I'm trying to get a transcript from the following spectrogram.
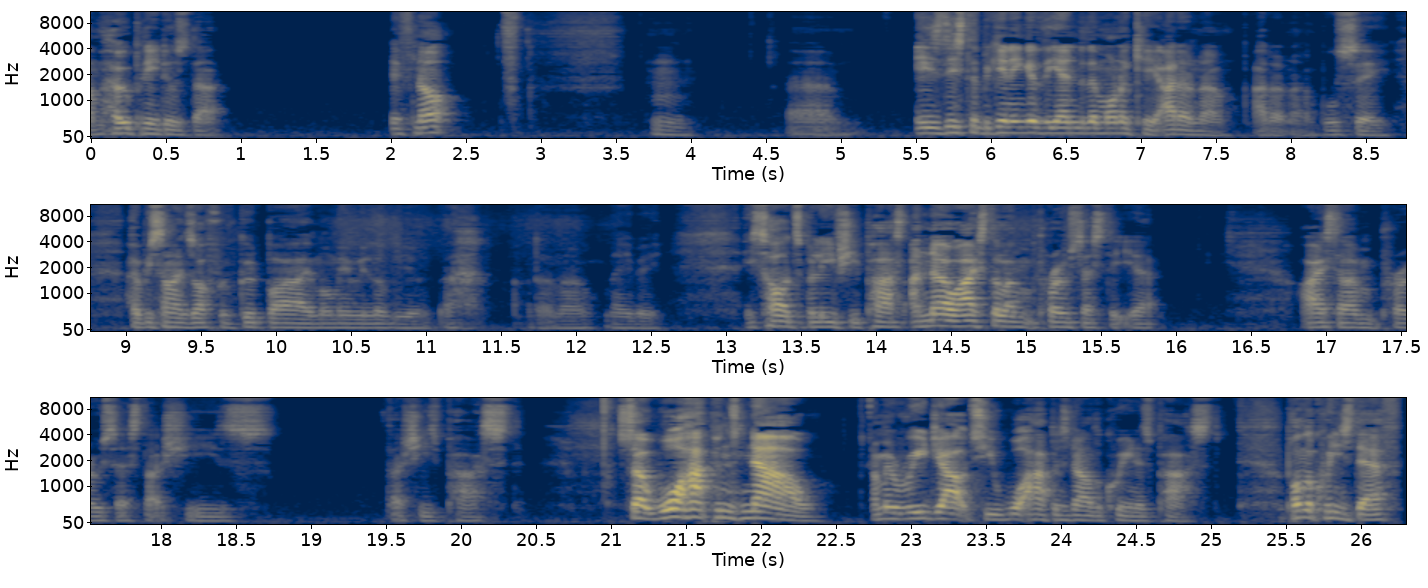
I'm hoping he does that. If not, hmm. Um, is this the beginning of the end of the monarchy? I don't know. I don't know. We'll see. Hope he signs off with goodbye, mummy. We love you. I don't know. know, maybe. It's hard to believe she passed. I know I still haven't processed it yet. I still haven't processed that she's that she's passed. So what happens now? I'm going to read out to you what happens now the Queen has passed. Upon the Queen's death,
